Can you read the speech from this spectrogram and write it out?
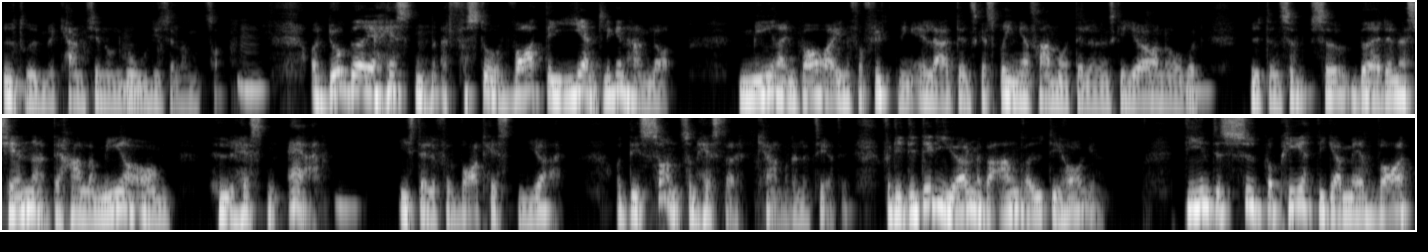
utrymme, kanske någon mm. godis eller något sånt. Mm. Och då börjar hästen att förstå vad det egentligen handlar om. Mer än bara en förflyttning eller att den ska springa framåt eller den ska göra något. Mm. Utan så, så börjar den att känna att det handlar mer om hur hästen är. Mm. Istället för vad hästen gör. Och det är sånt som hästar kan relatera till. För det är det de gör med varandra ute i hagen de är inte superpetiga med vad,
